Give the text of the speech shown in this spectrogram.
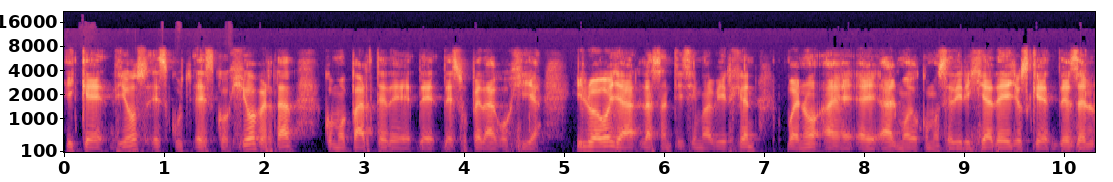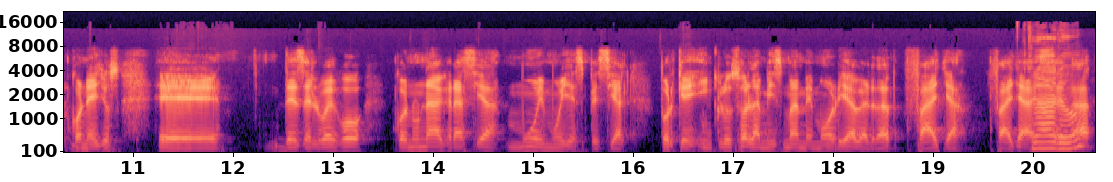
y que Dios escogió, ¿verdad?, como parte de, su pedagogía. Y luego ya la Santísima Virgen, bueno, al modo como se dirigía de ellos, que desde con ellos, eh, desde luego, con una gracia muy, muy especial, porque incluso la misma memoria, ¿verdad? Falla, falla a esa edad.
